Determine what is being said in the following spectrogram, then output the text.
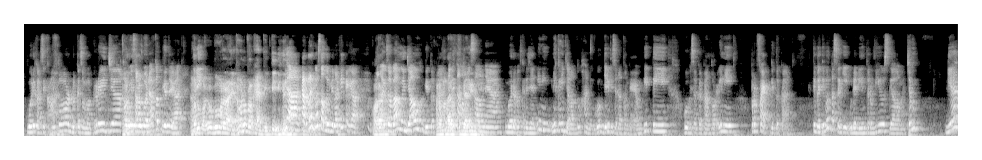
gue dikasih kantor deket sama gereja. Kalau Emang- misalnya gue dapet gitu ya. Emang Jadi lu, gue mau nanya, emang lu pernah ke MPT? enggak, karena gue selalu bilangnya kayak gue gak bisa bangun jauh gitu kan. Tapi kalau misalnya gue dapet kerjaan ini, ini kayak jalan Tuhan nih. Gue jadi bisa datang ke MPT, gue bisa ke kantor ini, perfect gitu kan. Tiba-tiba pas lagi udah di interview segala macem, dia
